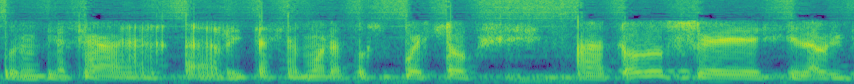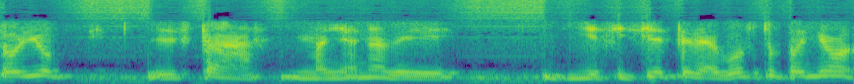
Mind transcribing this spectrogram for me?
Buenos días a, Rita Zamora, por supuesto, a todos eh, el auditorio. Esta mañana de 17 de agosto, Toño,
